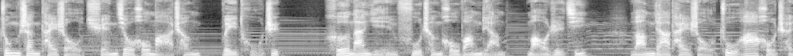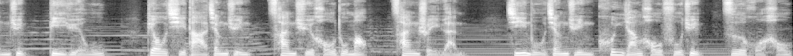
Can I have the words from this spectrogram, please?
中山太守全椒侯马成为土质；河南尹副城侯王良卯日基，琅琊太守祝阿后陈俊毕月乌。骠骑大将军参渠侯杜茂，参水源；击弩将军昆阳侯傅俊，资火侯；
